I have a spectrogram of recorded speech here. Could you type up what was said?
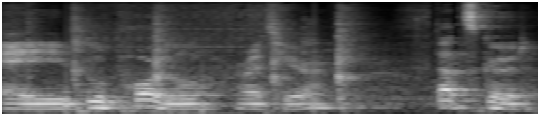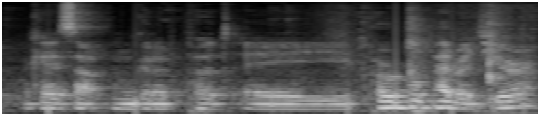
A blue portal right here. That's good. Okay, so I'm gonna put a purple pad right here.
